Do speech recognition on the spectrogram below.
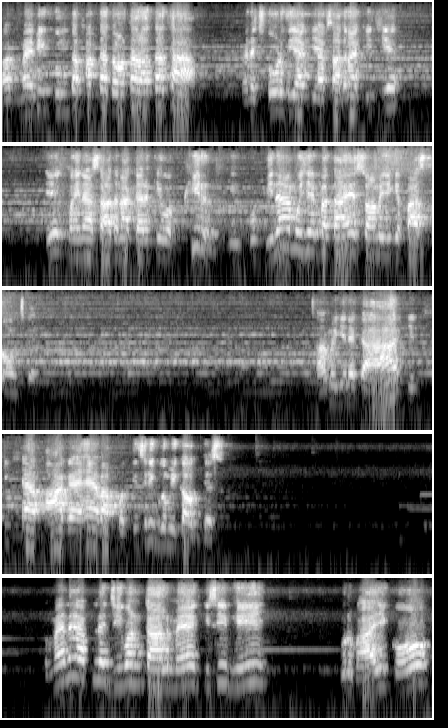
और मैं भी घूमता भागता दौड़ता रहता था। मैंने छोड़ दिया कि आप साधना कीजिए। एक महीना साधना करके वो फिर बिना मुझे बताए स्वामी जी के पास पहुँच गए। स्वामी जी ने कहा कि ठीक है, आप आ गए हैं, अब आपको तीसरी भूमि का उपदेश। तो मैंने अपने जीवन काल में किसी भी गुरु भाई को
